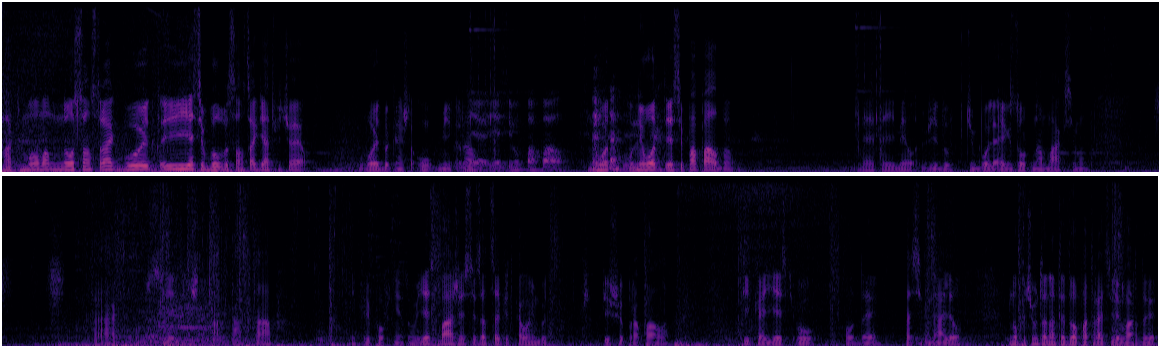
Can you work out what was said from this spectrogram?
под момом, но санстрайк будет. И если был бы санстрайк, я отвечаю, Войд бы, конечно, умирал. Не, если бы попал. Ну вот, у него, если попал бы. Я это имел в виду. Тем более экзорт на максимум. Так, Курсевич, тап-тап-тап. И крипов нету. Есть баж, если зацепит кого-нибудь, пиши пропало. Пика есть у ОД. Посигналил. Но почему-то на Т2 потратили варды.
